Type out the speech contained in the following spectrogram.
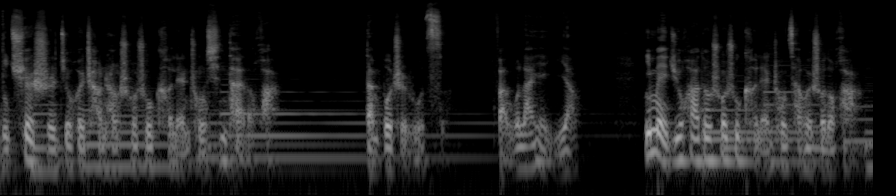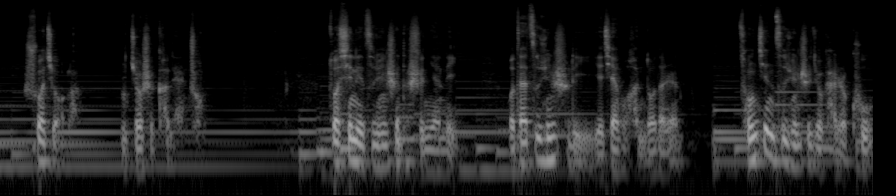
你确实就会常常说出可怜虫心态的话。但不止如此，反过来也一样。你每句话都说出可怜虫才会说的话，说久了，你就是可怜虫。做心理咨询师的十年里，我在咨询室里也见过很多的人。从进咨询室就开始哭，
